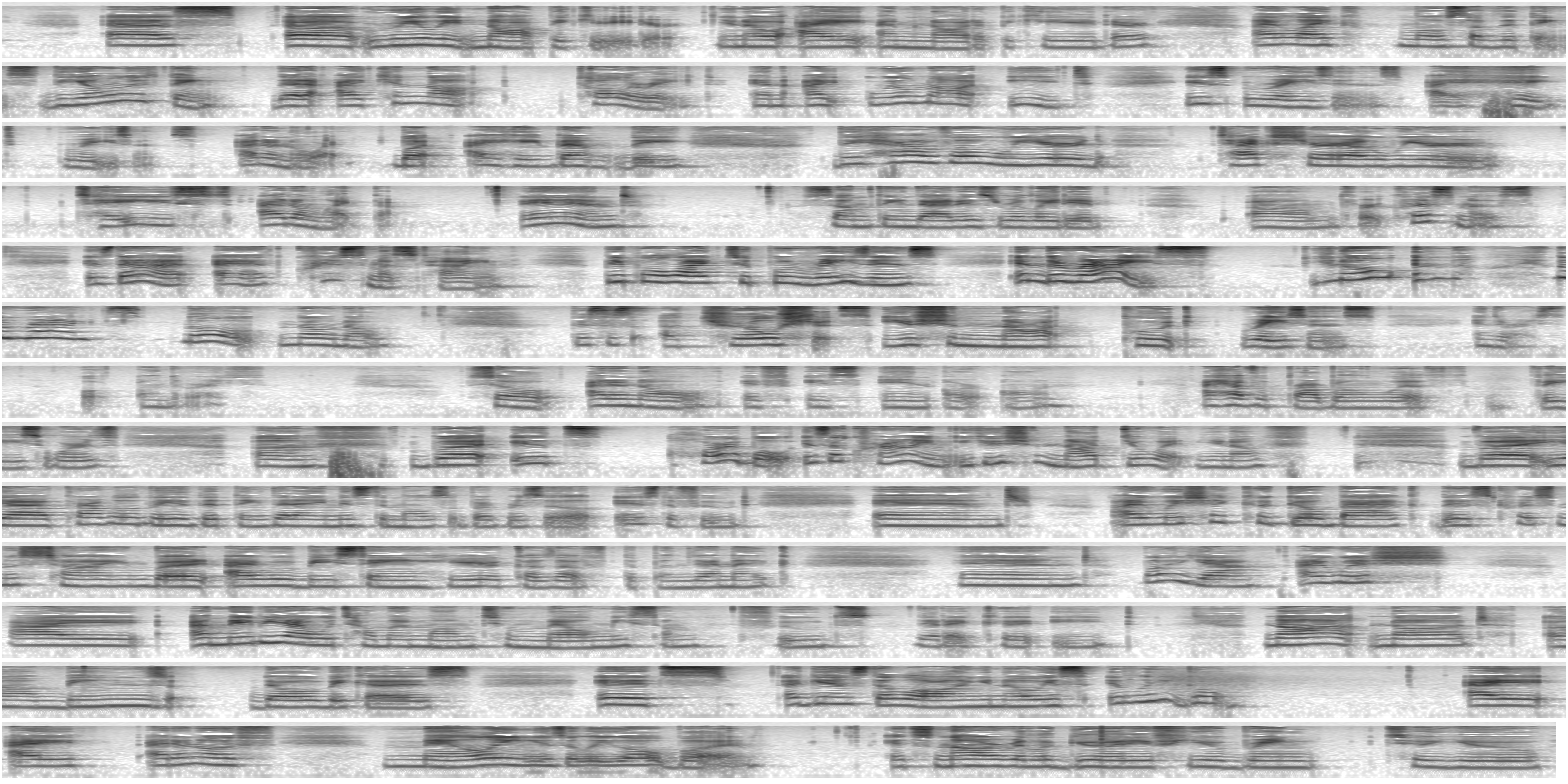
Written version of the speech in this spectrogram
as a really not picky eater. You know, I am not a picky eater. I like most of the things. The only thing that I cannot tolerate and I will not eat is raisins. I hate raisins. I don't know why, but I hate them. They they have a weird texture, a weird taste. I don't like them. And something that is related um, for Christmas is that at Christmas time, people like to put raisins in the rice. You know, in the, in the rice. No, no, no. This is atrocious. You should not put raisins in the rice on the rice. So I don't know if it's in or on. I have a problem with these words. Um, but it's horrible. It's a crime. You should not do it, you know? But yeah, probably the thing that I miss the most about Brazil is the food. And I wish I could go back this Christmas time, but I will be staying here because of the pandemic. And but yeah, I wish I I maybe I would tell my mom to mail me some foods that I could eat. Not not um, beans though because it's against the law you know it's illegal i i i don't know if mailing is illegal but it's not really good if you bring to you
